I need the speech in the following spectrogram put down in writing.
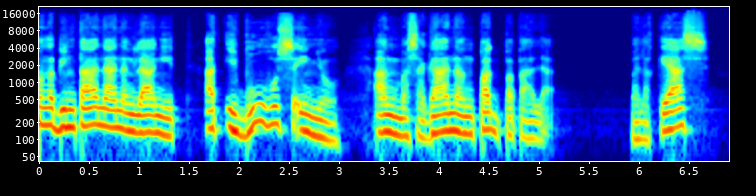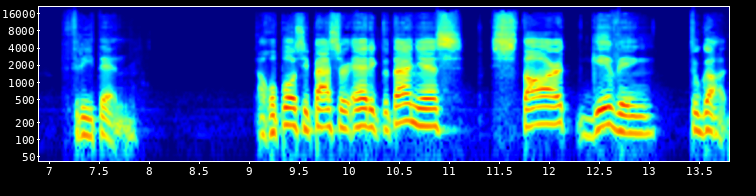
mga bintana ng langit at ibuhos sa inyo ang masaganang pagpapala. Malakyas 3.10 ako po si Pastor Eric Tutanyes. Start giving to God.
